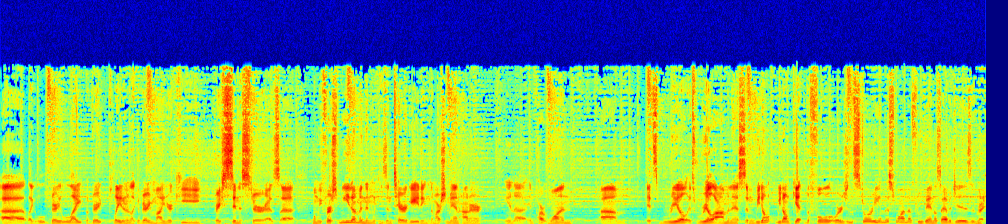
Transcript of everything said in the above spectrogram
uh, like l- very light, but very played in like a very minor key, very sinister. As uh, when we first meet him, and then when he's interrogating the Martian Manhunter in uh, in part one. Um, it's real it's real ominous and we don't we don't get the full origin story in this one of who Vandal Savage is and Right.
